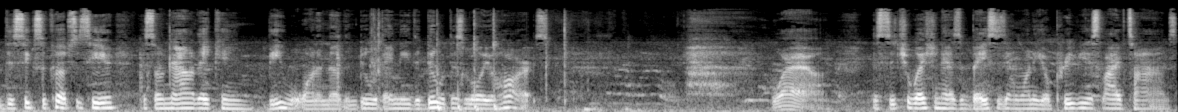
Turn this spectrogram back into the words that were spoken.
the Six of Cups is here. And so now they can be with one another and do what they need to do with this loyal hearts. wow. The situation has a basis in one of your previous lifetimes.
